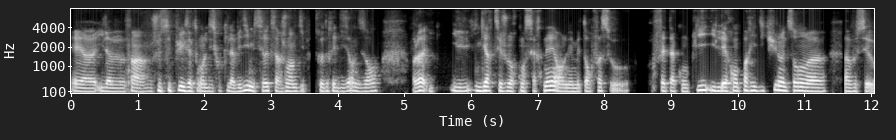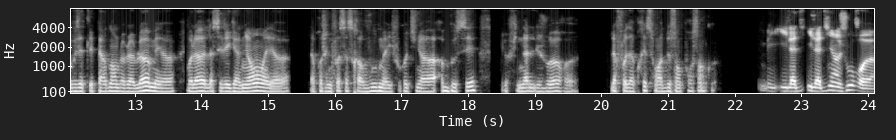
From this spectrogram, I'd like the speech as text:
Et euh, il avait, enfin, je sais plus exactement le discours qu'il avait dit, mais c'est vrai que ça rejoint un petit peu ce qu'Audrey disait en disant, voilà, il, garde ses joueurs concernés en les mettant face au, fait accompli. Il les rend pas ridicules en disant, ah, vous, êtes les perdants, blablabla, mais voilà, là c'est les gagnants et la prochaine fois ça sera vous, mais il faut continuer à, à bosser. Et au final, les joueurs, la fois d'après, sont à 200%. Quoi mais il a, il a dit un jour, euh,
